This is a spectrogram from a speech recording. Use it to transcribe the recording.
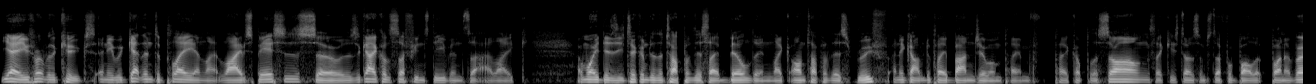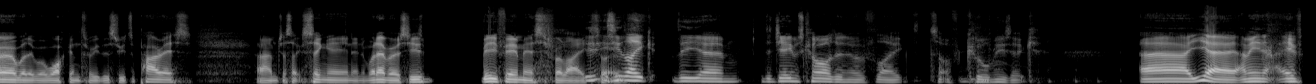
Yeah, he's worked with the Kooks, and he would get them to play in like live spaces. So there's a guy called Sufjan Stevens that I like, and what he did is he took him to the top of this like building, like on top of this roof, and he got him to play banjo and play him play a couple of songs. Like he's done some stuff with Bon Iver where they were walking through the streets of Paris, um, just like singing and whatever. So he's really famous for like. Is, is he of- like the um the James Corden of like sort of cool music? Uh, yeah. I mean, if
